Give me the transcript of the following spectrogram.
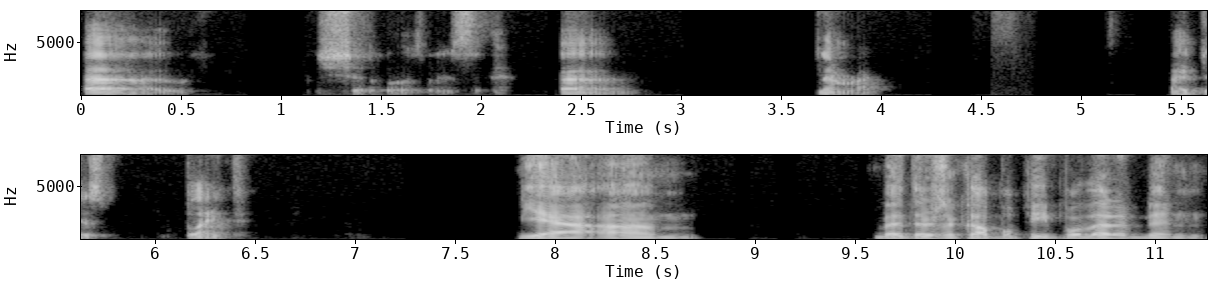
uh shit what was I say? Um never mind. I just blanked. Yeah, um, but there's a couple people that have been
